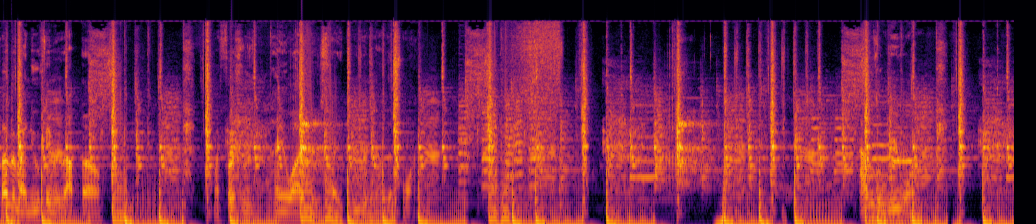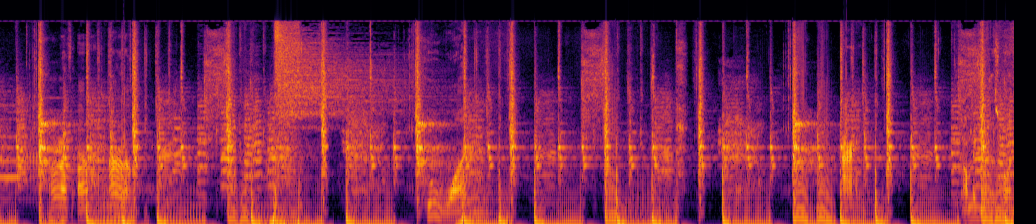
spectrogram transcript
Might have been my new favorite rap though. My first was Pennywise and Strike 2, and now this one. That was a weird one. Won? Alright. I'm gonna give this one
